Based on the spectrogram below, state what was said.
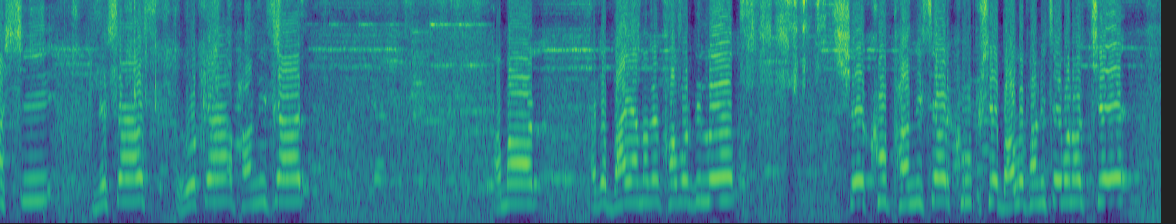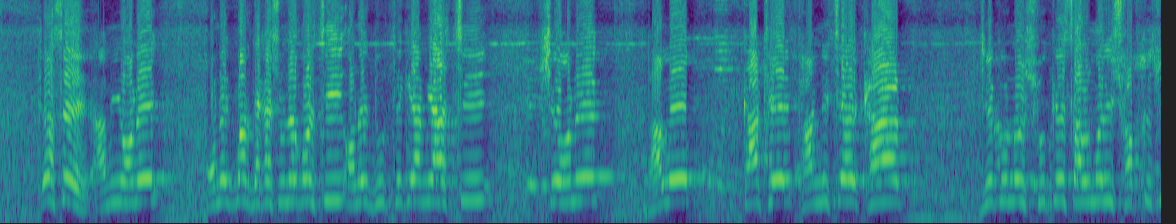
আসছি মেসাস রোকা ফার্নিচার। আমার একটা ভাই আমাকে খবর দিল, সে খুব ফার্নিচার, খুব সে ভালো ফার্নিচার বানাচ্ছে। ঠিক আছে, আমি অনেক, অনেকবার দেখাশোনা করছি, অনেক দূর থেকে আমি আসছি। সে অনেক ভালো কাঠের ফার্নিচার, খাট যে কোনো সুকেশ আলমারি সব কিছু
